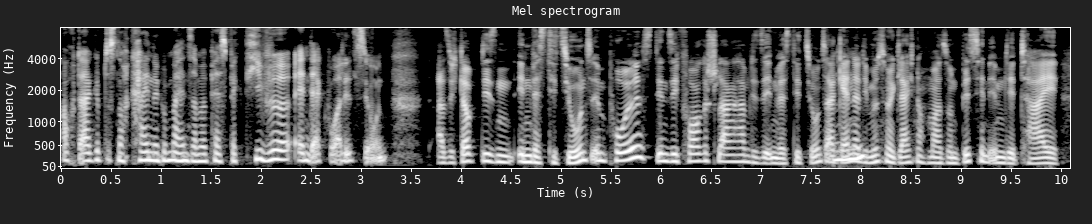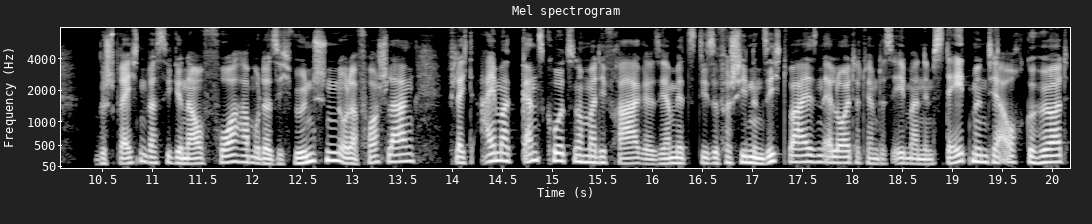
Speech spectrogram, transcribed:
auch da gibt es noch keine gemeinsame Perspektive in der Koalition. Also ich glaube, diesen Investitionsimpuls, den Sie vorgeschlagen haben, diese Investitionsagenda, mhm. die müssen wir gleich noch mal so ein bisschen im Detail besprechen, was Sie genau vorhaben oder sich wünschen oder vorschlagen. Vielleicht einmal ganz kurz nochmal die Frage. Sie haben jetzt diese verschiedenen Sichtweisen erläutert. Wir haben das eben an dem Statement ja auch gehört,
